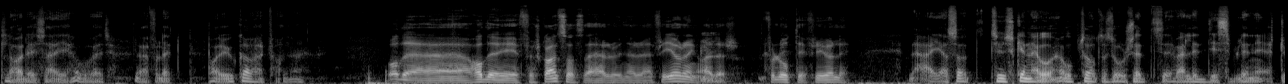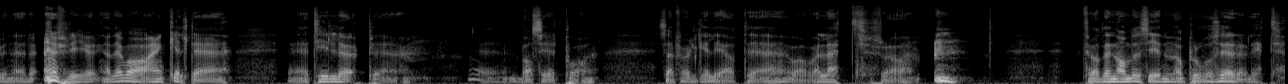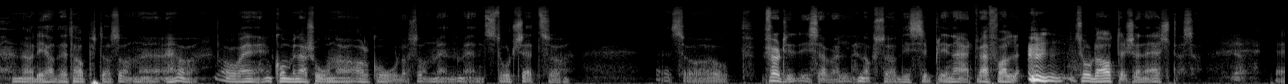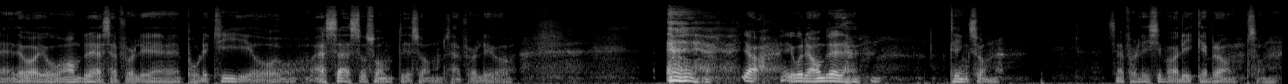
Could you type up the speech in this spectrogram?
klare seg over i hvert fall et par uker. i hvert fall. Det, hadde de forskansa seg her under frigjøringa, eller forlot de frivillig? Nei, altså tyskerne opptrådte stort sett veldig disiplinert under frigjøringa. Det var enkelte eh, tilløp. Eh, basert på selvfølgelig at det var lett fra, fra den andre siden å provosere litt når de hadde tapt og sånn. Eh, og, og, en kombinasjon av alkohol og sånn, men, men, stort sett så, så oppførte de seg vel nokså disiplinært. I hvert fall soldater generelt, altså. Eh, det var jo andre, selvfølgelig, politi og SS og sånt, som selvfølgelig var ja, gjorde andre ting som selvfølgelig ikke var like bra som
